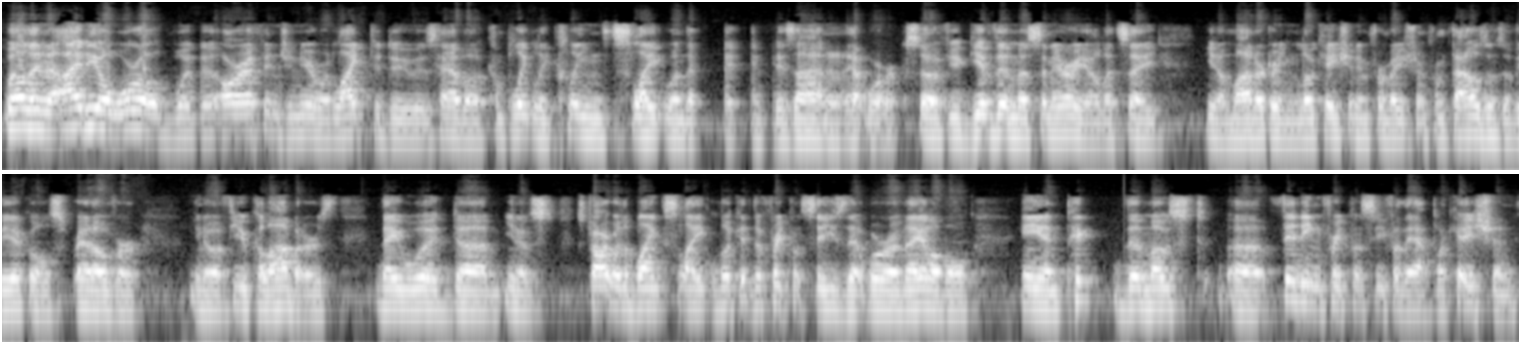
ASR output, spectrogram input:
Well, in an ideal world, what the RF engineer would like to do is have a completely clean slate when they design a network. So if you give them a scenario, let's say, you know, monitoring location information from thousands of vehicles spread over, you know, a few kilometers, they would, um, you know, start with a blank slate, look at the frequencies that were available, and pick the most uh, fitting frequency for the application.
